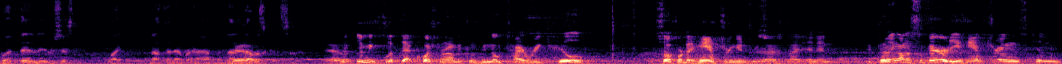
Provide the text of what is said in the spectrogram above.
But then it was just like nothing ever happened. That, Yeah. that was a good sign. Yeah. Let let me flip that question around because we know Tyreek Hill suffered a hamstring injury last night, and then depending on the severity, hamstrings can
